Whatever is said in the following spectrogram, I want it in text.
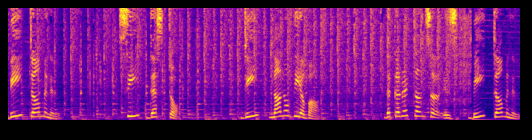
B. Terminal C. Desktop D. None of the above. The correct answer is B. Terminal.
